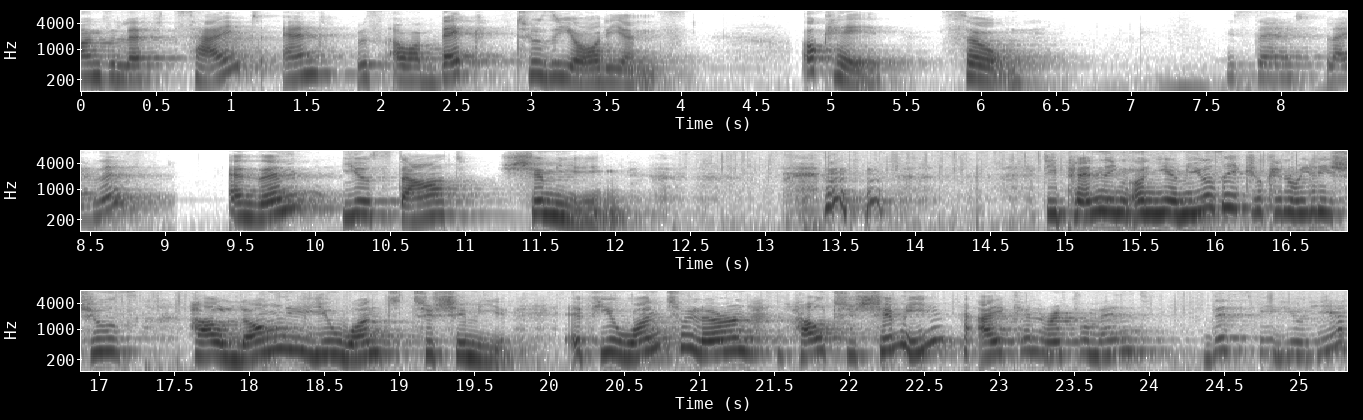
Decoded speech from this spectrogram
on the left side and with our back to the audience. Okay, so you stand like this and then you start shimmying. Depending on your music, you can really choose how long you want to shimmy. If you want to learn how to shimmy, I can recommend this video here.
